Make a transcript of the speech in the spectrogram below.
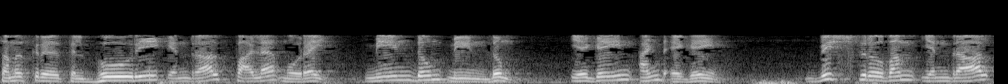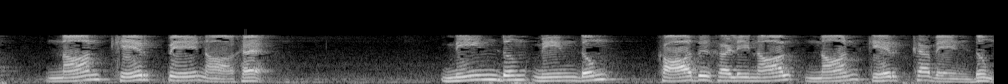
சமஸ்கிருதத்தில் பூரி என்றால் பல முறை. மீண்டும் மீண்டும். எகெயின் அண்ட் எகெயின் விஸ்ருவம் என்றால் நான் கேட்பேனாக. மீண்டும் மீண்டும் காதுகளினால் நான் கேட்க வேண்டும்.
